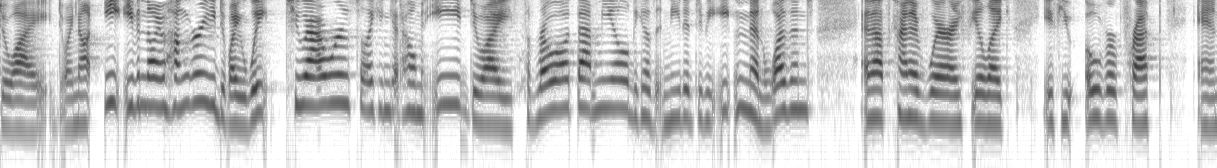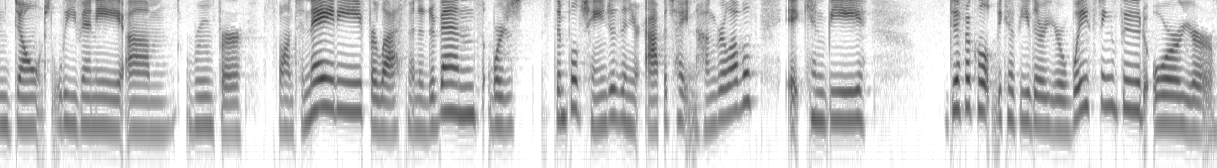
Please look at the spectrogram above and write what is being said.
do I do I not eat even though I'm hungry? Do I wait 2 hours till I can get home and eat? Do I throw out that meal because it needed to be eaten and wasn't? And that's kind of where I feel like if you over prep and don't leave any um, room for spontaneity, for last minute events, or just simple changes in your appetite and hunger levels, it can be difficult because either you're wasting food or you're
